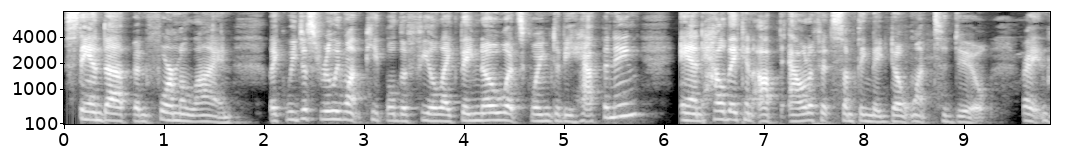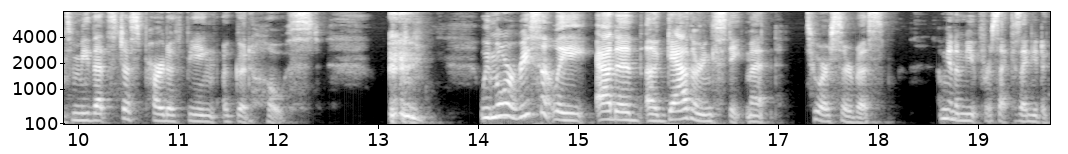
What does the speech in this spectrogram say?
stand up and form a line. Like we just really want people to feel like they know what's going to be happening and how they can opt out if it's something they don't want to do. Right. And to me, that's just part of being a good host. we more recently added a gathering statement to our service. I'm going to mute for a sec because I need to.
